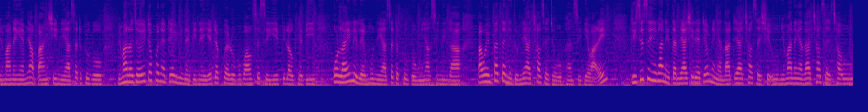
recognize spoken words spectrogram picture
မြန်မာနိုင်ငံမြောက်ပိုင်းရှိနေရာ12ခုကိုမြန်မာလူကြီးတပ်ဖွဲ့နဲ့တရုတ်ယူနေပြည်နယ်ရဲတပ်ဖွဲ့တို့ပူးပေါင်းစစ်ဆေးရေးပြုလုပ်ခဲ့ပြီးအွန်လိုင်းလေလည်မှုနေရာ12ခုကိုဝင်ရောက်စီးနင်းကပါဝင်ပတ်သက်နေသူ160ကျော်ကိုဖမ်းဆီးခဲ့ပါတယ်။ဒီစစ်စစ်ရေးကနေတန်တရားရှိတဲ့တရုတ်နိုင်ငံသား168ဦးမြန်မာနိုင်ငံသား66ဦး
